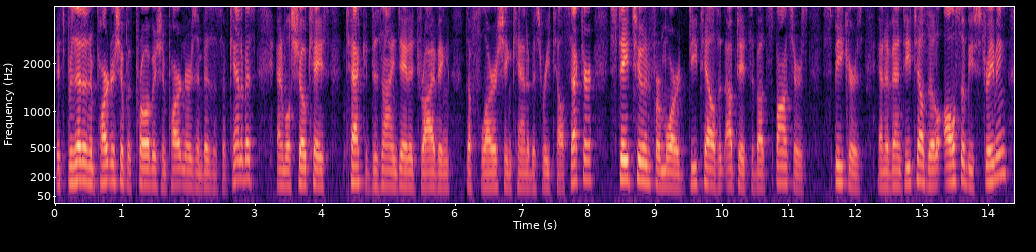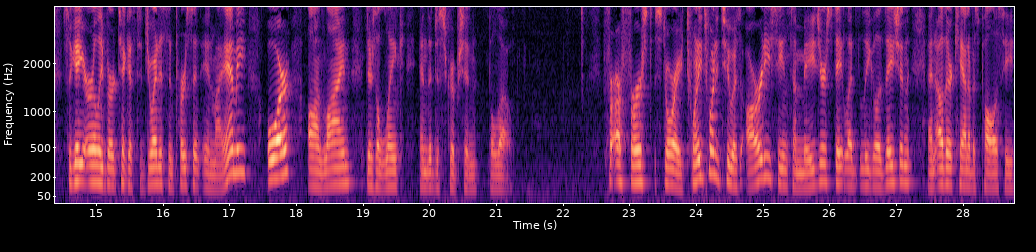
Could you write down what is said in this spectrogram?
It's presented in partnership with Prohibition Partners and Business of Cannabis and will showcase tech, design, data driving the flourishing cannabis retail sector. Stay tuned for more details and updates about sponsors, speakers, and event details. It'll also be streaming, so get your early bird tickets to join us in person in Miami or online. There's a link in the description below. For our first story, 2022 has already seen some major state legalization and other cannabis policy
